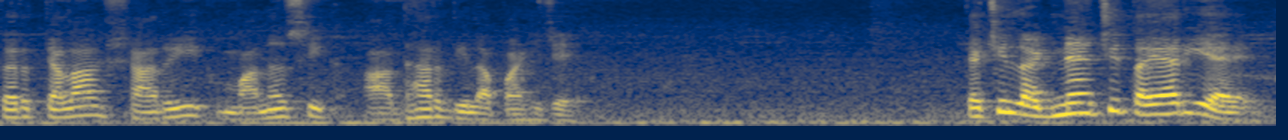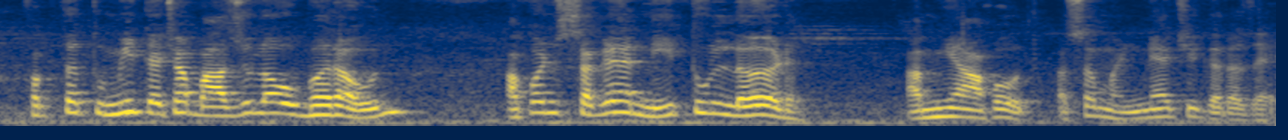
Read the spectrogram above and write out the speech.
तर त्याला शारीरिक मानसिक आधार दिला पाहिजे. त्याची लढण्याची तयारी आहे. फक्त तुम्ही त्याच्या बाजूला उभं राहून आपण सगळ्यांनी तू लढ आम्ही आहोत असं म्हणण्याची गरज आहे.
